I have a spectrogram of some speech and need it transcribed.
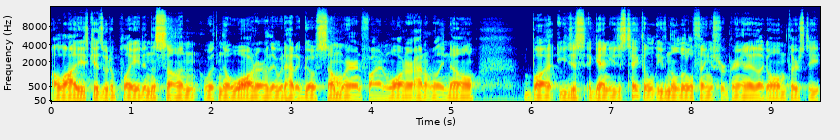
a lot of these kids would have played in the sun with no water. They would have had to go somewhere and find water. I don't really know, but you just again, you just take the even the little things for granted. Like, oh, I'm thirsty.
